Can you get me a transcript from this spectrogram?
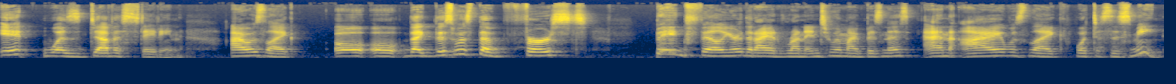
it was devastating. I was like, oh, oh, like this was the first big failure that I had run into in my business. And I was like, what does this mean?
